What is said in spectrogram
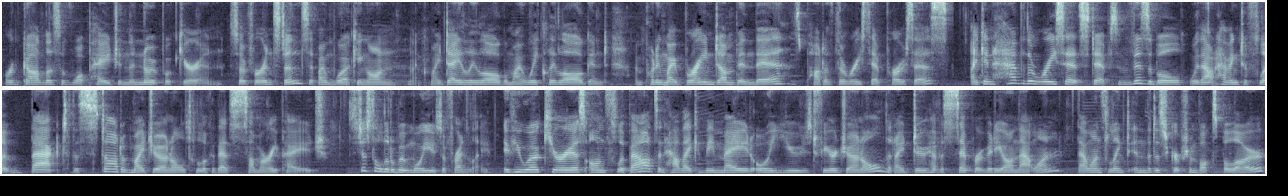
regardless of what page in the notebook you're in. So, for instance, if I'm working on like my daily log or my weekly log and I'm putting my brain dump in there as part of the reset process, I can have the reset steps visible without having to flip back to the start of my journal to look at that summary page. It's just a little bit more user friendly. If you were curious on flip outs and how they can be made or used for your journal, then I do have a separate video on that one. That one's linked in the description box below.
